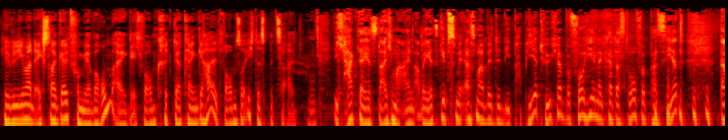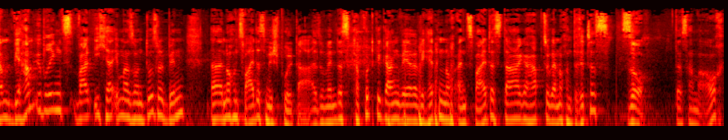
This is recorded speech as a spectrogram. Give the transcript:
hier will jemand extra Geld von mir. Warum eigentlich? Warum kriegt er kein Gehalt? Warum soll ich das bezahlen? Ich hake da jetzt gleich mal ein, aber jetzt gibst du mir erstmal bitte die Papiertücher, bevor hier eine Katastrophe passiert. ähm, wir haben übrigens, weil ich ja immer so ein Dussel bin, äh, noch ein zweites Mischpult da. Also wenn das kaputt gegangen wäre, wir hätten noch ein zweites da gehabt, sogar noch ein drittes. So, das haben wir auch.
